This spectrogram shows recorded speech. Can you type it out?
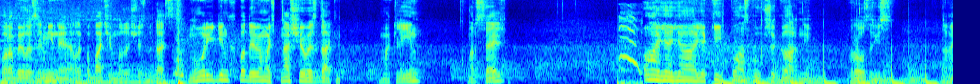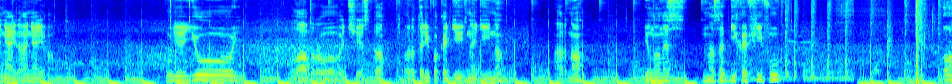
поробили заміни, але побачимо, може щось додасться. Ну, Рідінг, подивимось, на що ви здатні. Маклін, Марсель. Ай-яй-яй, який пас був шикарний. В розріз. Доганяй, доганяй його. Ой-ой-ой. Лаврове чисто. Воротарі поки діють надійно. Гарно. Юнонес на забіг Афіфу. О,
